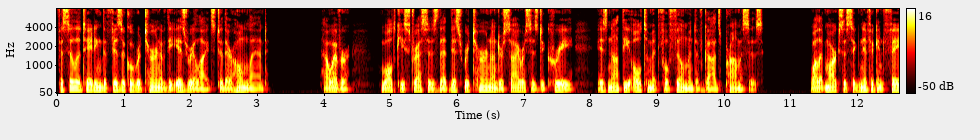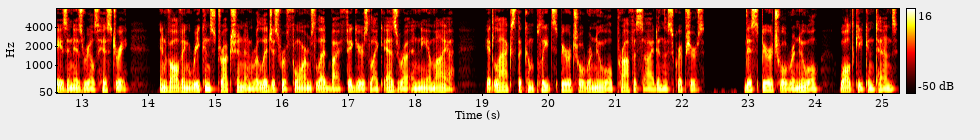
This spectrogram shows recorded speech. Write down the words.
facilitating the physical return of the Israelites to their homeland. However, Waltke stresses that this return under Cyrus's decree is not the ultimate fulfillment of God's promises. While it marks a significant phase in Israel's history, involving reconstruction and religious reforms led by figures like Ezra and Nehemiah, it lacks the complete spiritual renewal prophesied in the Scriptures. This spiritual renewal, Waltke contends,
